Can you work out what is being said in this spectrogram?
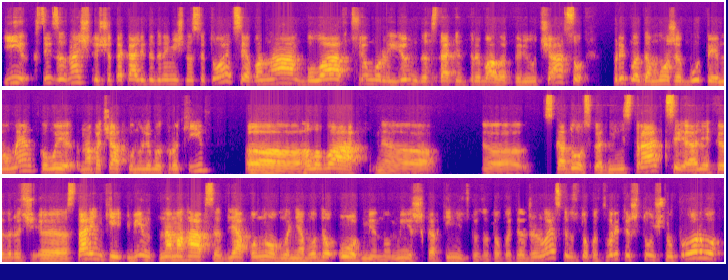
І слід зазначити, що така літодинамічна ситуація вона була в цьому регіоні достатньо тривалий період часу. Прикладом може бути момент, коли на початку нульових років е, голова е, Скадовської адміністрації Олег Федорович е, Старенький він намагався для поновлення водообміну між Каркінівською затокою та Джерелайською затокою створити штучну прорву.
